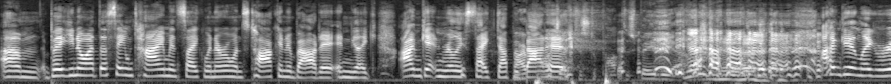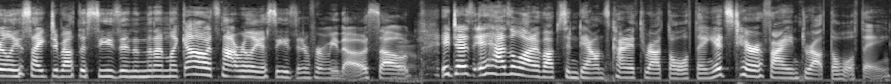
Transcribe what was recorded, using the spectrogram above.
Um, but you know, at the same time, it's like when everyone's talking about it and like I'm getting really psyched up My about project it. is to pop this baby out. I'm getting like really psyched about the season, and then I'm like, oh, it's not really a season for me though. So Yeah. it does. It has a lot of ups and downs, kind of throughout the whole thing. It's terrifying throughout the whole thing.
